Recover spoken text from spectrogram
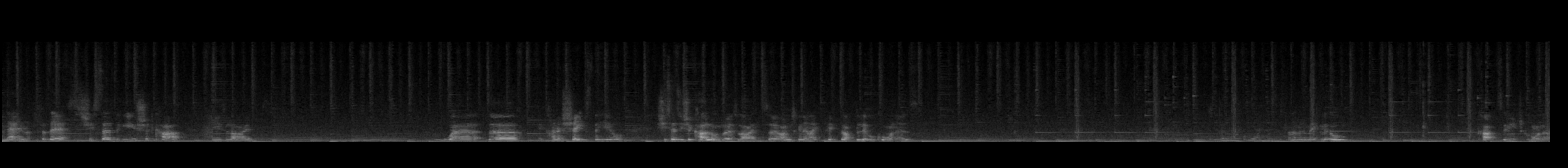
And then for this, she says that you should cut these lines where the it kind of shapes the heel. She says you should cut along those lines. So I'm just gonna like pick up the little corners. And I'm gonna make little cuts in each corner.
